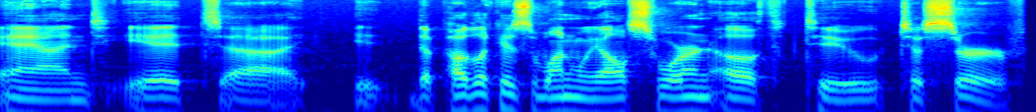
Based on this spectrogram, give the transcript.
And it, uh, it, the public is the one we all swore an oath to, to serve.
